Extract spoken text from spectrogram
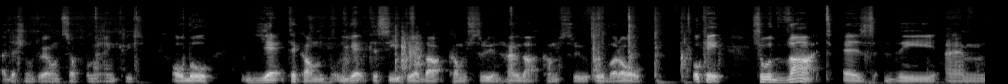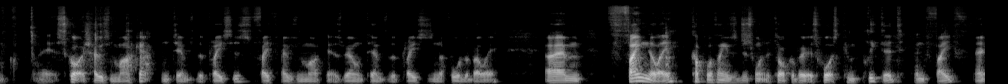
additional dwelling supplement increase. Although yet to come. we yet to see where that comes through and how that comes through overall. Okay, so that is the um, uh, Scottish housing market in terms of the prices, Fife housing market as well in terms of the prices and affordability. Um, finally, a couple of things I just want to talk about is what's completed in Fife. Uh,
